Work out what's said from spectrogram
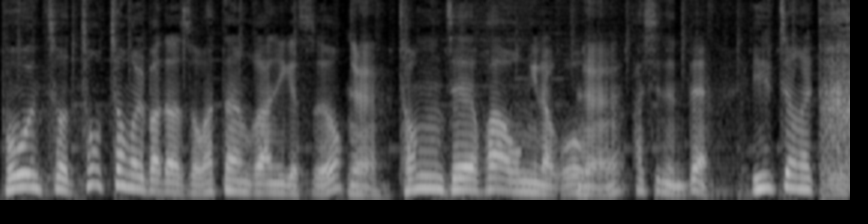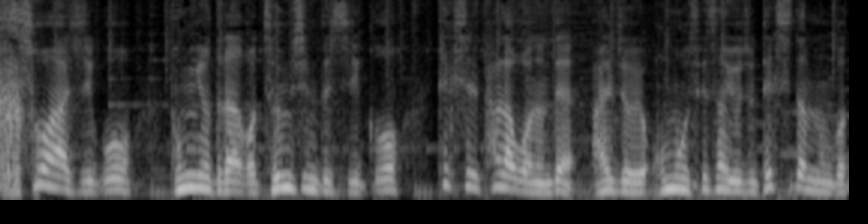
보훈처 초청을 받아서 왔다는 거 아니겠어요? 예. 정재화옹이라고 예. 하시는데 일정을 다 소화하시고 동료들하고 점심 드시고 택시를 타려고 하는데 알죠? 어머 세상 요즘 택시 잡는 것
